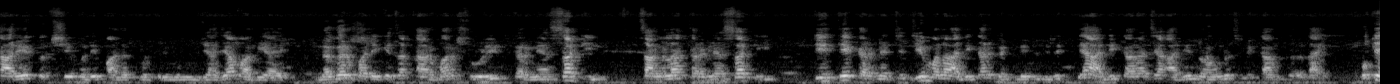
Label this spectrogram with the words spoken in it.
कार्यकक्षेमध्ये पालकमंत्री म्हणून ज्या ज्या बाबी आहेत नगरपालिकेचा कारभार सुरळीत करण्यासाठी चांगला करण्यासाठी ते ते करण्याचे जे मला अधिकार घटनेने दिले त्या अधिकाराच्या अधीन राहूनच मी काम करत आहे. ओके?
